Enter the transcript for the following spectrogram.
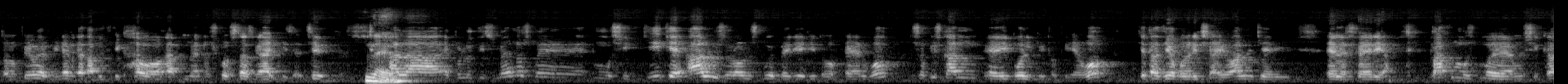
τον οποίο ερμηνεύει καταπληκτικά ο αγαπημένος Κώστας Γάκης, έτσι. Ναι. Αλλά εμπλουτισμένο με μουσική και άλλους ρόλους που περιέχει το έργο, τους οποίους κάνουν ε, οι υπόλοιποι τοποί. Εγώ και τα δύο κορίτσια, η Ιωάννα και η Ελευθερία. Υπάρχουν ε, μουσικά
